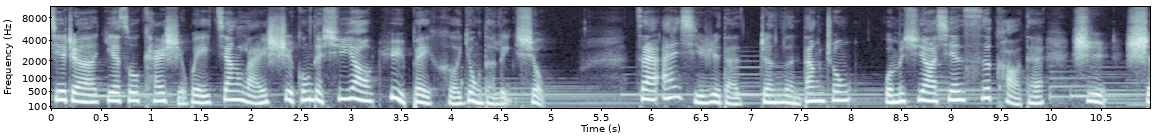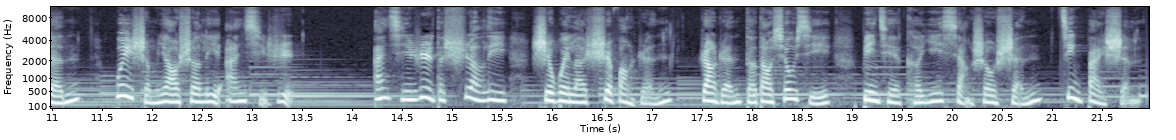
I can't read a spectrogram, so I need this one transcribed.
接着，耶稣开始为将来事工的需要预备合用的领袖。在安息日的争论当中，我们需要先思考的是：神为什么要设立安息日？安息日的设立是为了释放人，让人得到休息，并且可以享受神、敬拜神。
